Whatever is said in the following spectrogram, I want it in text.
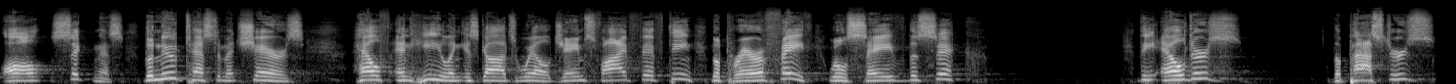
all sickness. The New Testament shares health and healing is God's will. James 5:15, the prayer of faith will save the sick. The elders, the pastors,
